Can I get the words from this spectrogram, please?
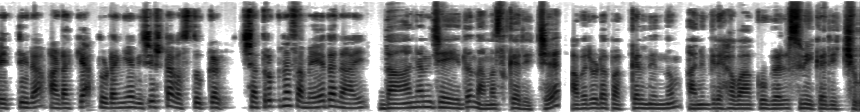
വെറ്റില അടയ്ക്ക തുടങ്ങിയ വിശിഷ്ട വസ്തുക്കൾ. ശത്രുഘ്ന സമേതനായി ദാനം ചെയ്ത് നമസ്കരിച്ച് അവരുടെ പക്കൽ നിന്നും അനുഗ്രഹവാക്കുകൾ സ്വീകരിച്ചു.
